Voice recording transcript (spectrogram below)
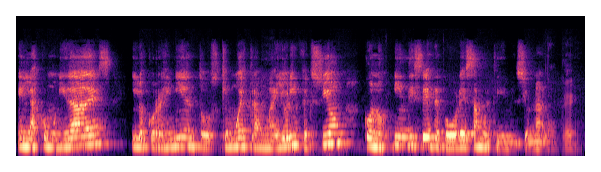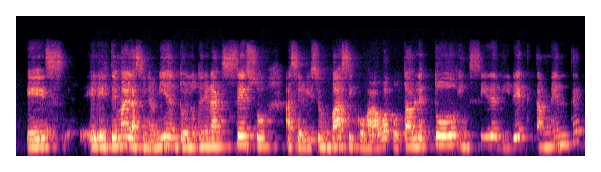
en las comunidades y los corregimientos que muestran mayor infección con los índices de pobreza multidimensional. Es el, tema del hacinamiento, el no tener acceso a servicios básicos, a agua potable, todo incide directamente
